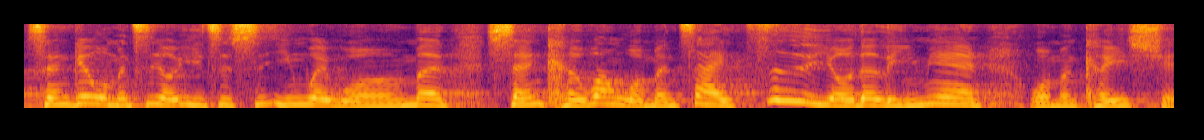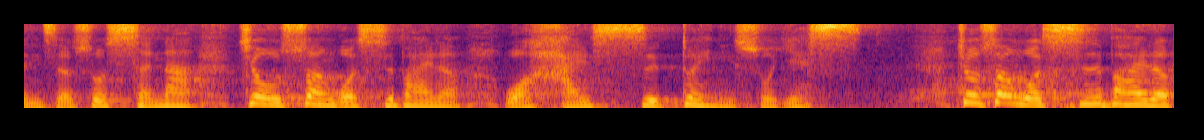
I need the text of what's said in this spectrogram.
神给我们自由意志，是因为我们神渴望我们在自由的里面，我们可以选择说：“神啊，就算我失败了，我还是对你说 yes；就算我失败了，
